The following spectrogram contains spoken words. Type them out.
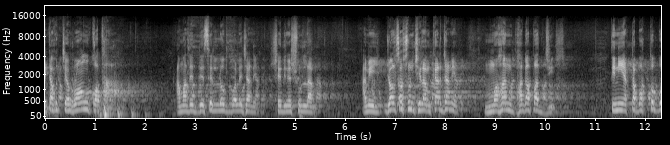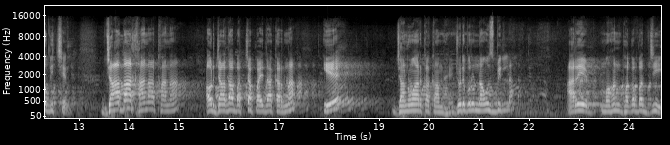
এটা হচ্ছে রং কথা আমাদের দেশের লোক বলে জানে সেদিনে শুনলাম আমি জলসা শুনছিলাম কার জানেন মহান ভাগাপাতজির তিনি একটা বক্তব্য দিচ্ছেন জাদা খানা খানা और ज़्यादा बच्चा पैदा करना ये जानवर का काम है जोड़े बोलूँ नाउज बिल्ला अरे मोहन भगवत जी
